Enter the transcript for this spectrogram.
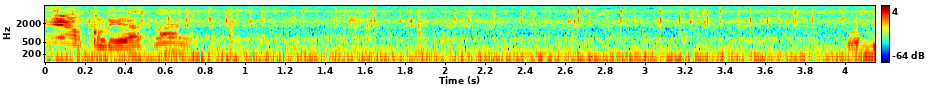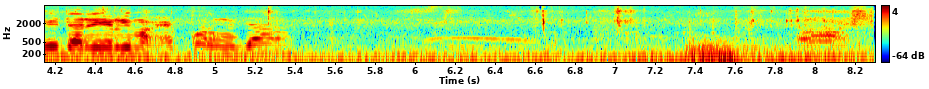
banyak kelihatan lebih dari lima ekor ngejar Gosh.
